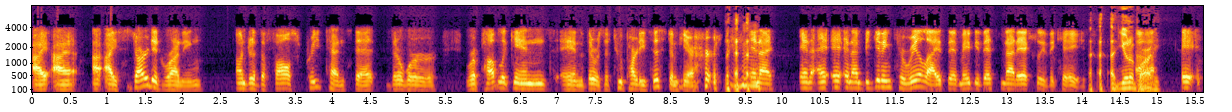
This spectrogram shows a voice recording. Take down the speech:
I, I, I started running under the false pretense that there were Republicans and there was a two party system here, and I. And I and I'm beginning to realize that maybe that's not actually the case. Uniparty. Uh, it-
